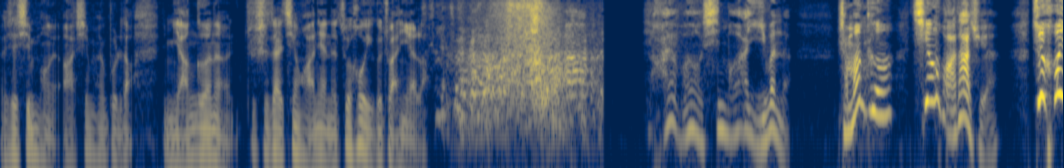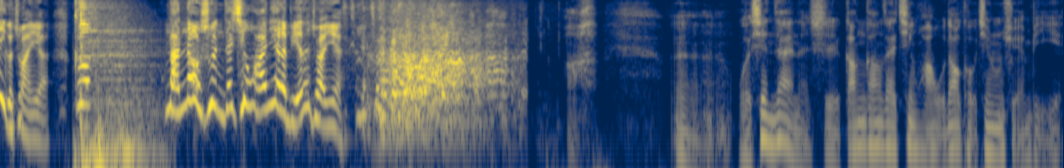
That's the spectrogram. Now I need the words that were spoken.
有些新朋友啊，新朋友不知道，你杨哥呢，这是在清华念的最后一个专业了。还有朋友新朋友还疑问呢，什么哥？清华大学最后一个专业？哥，难道说你在清华念了别的专业？啊，嗯。我现在呢是刚刚在清华五道口金融学院毕业，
